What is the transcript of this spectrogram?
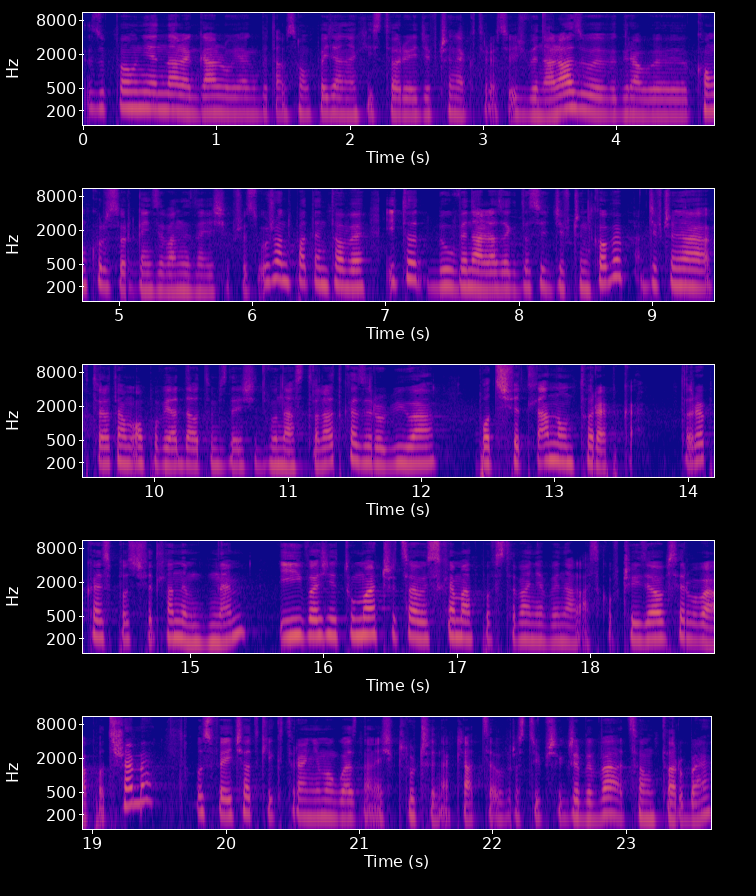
zupełnie na legalu jakby tam są powiedziane historie dziewczynek, które coś wynalazły, wygrały konkurs organizowany zdaje się przez Urząd Patentowy i to był wynalazek dosyć dziewczynkowy. Dziewczyna, która tam opowiada o tym zdaje się dwunastolatka, zrobiła podświetlaną torebkę. Torebka jest podświetlanym dnem i właśnie tłumaczy cały schemat powstawania wynalazków, czyli zaobserwowała potrzebę u swojej ciotki, która nie mogła znaleźć kluczy na klatce, po prostu przegrzebywała całą torbę.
